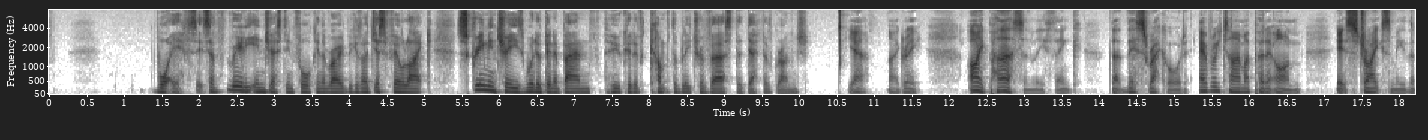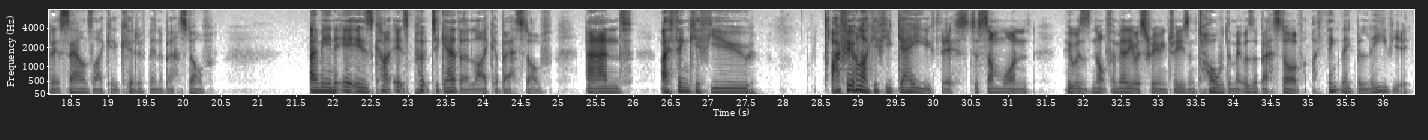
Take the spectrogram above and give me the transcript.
what ifs. It's a really interesting fork in the road because I just feel like Screaming Trees would have been a band who could have comfortably traversed the death of grunge. Yeah, I agree. I personally think that this record, every time I put it on, it strikes me that it sounds like it could have been a best of. I mean, it is it's put together like a best of, and I think if you, I feel like if you gave this to someone who was not familiar with Screaming Trees and told them it was a best of, I think they'd believe you.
